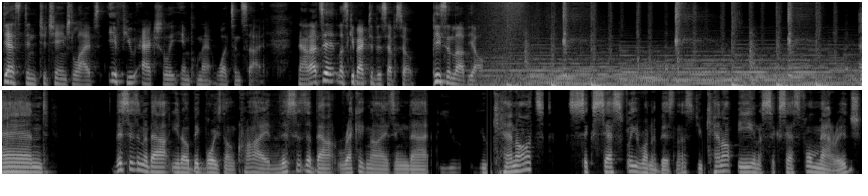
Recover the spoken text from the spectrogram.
destined to change lives if you actually implement what's inside. Now, that's it. Let's get back to this episode. Peace and love, y'all. And this isn't about, you know, big boys don't cry. This is about recognizing that you you cannot successfully run a business. You cannot be in a successful marriage.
